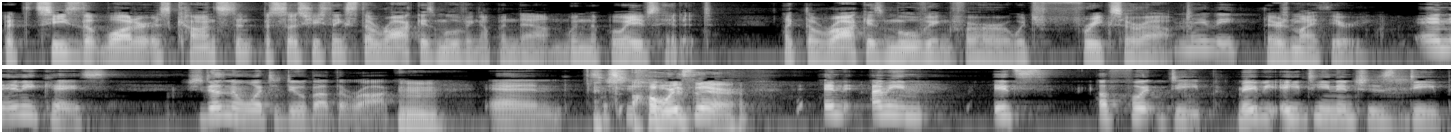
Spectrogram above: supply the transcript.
but sees the water as constant. But so she thinks the rock is moving up and down when the waves hit it. Like the rock is moving for her, which freaks her out. Maybe. There's my theory. In any case, she doesn't know what to do about the rock. Hmm. And so It's she, always there. And I mean, it's a foot deep, maybe 18 inches deep.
